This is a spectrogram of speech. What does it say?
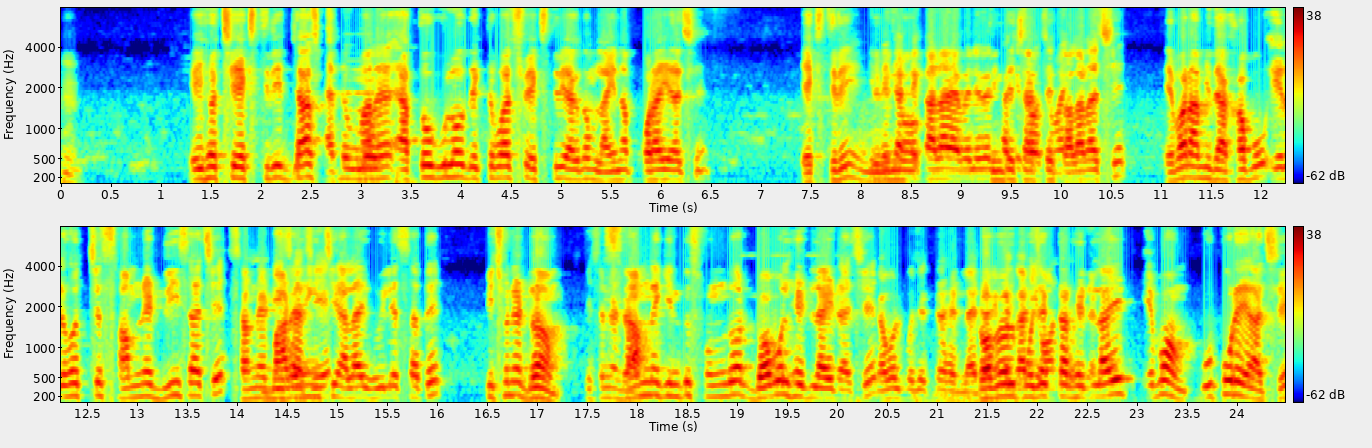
হুম। এই হচ্ছে এক্স থ্রি জাস্ট এতগুলো- মানে এতগুলো দেখতে পাচ্ছ এক্স থ্রি একদম লাইন আপ করাই আছে। এক্স থ্রি বিভিন্ন কালার অ্যাভেলেবেল তিনটে চারটে কালার আছে। এবার আমি দেখাবো এর হচ্ছে সামনে ডিস আছে। সামনে ডিস আছে। অ্যালাই হুইলের সাথে পিছনে ড্রাম সামনে কিন্তু সুন্দর ডবল হেডলাইট আছে। Double projector headlight double projector headlight এবং উপরে আছে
